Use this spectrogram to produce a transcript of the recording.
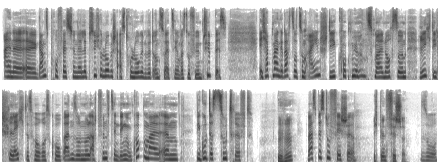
Eine äh, ganz professionelle psychologische Astrologin wird uns so erzählen, was du für ein Typ bist. Ich habe mal gedacht, so zum Einstieg gucken wir uns mal noch so ein richtig schlechtes Horoskop an, so ein 0815-Ding und gucken mal, ähm, wie gut das zutrifft. Was bist du, Fische? Ich bin Fische. So.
